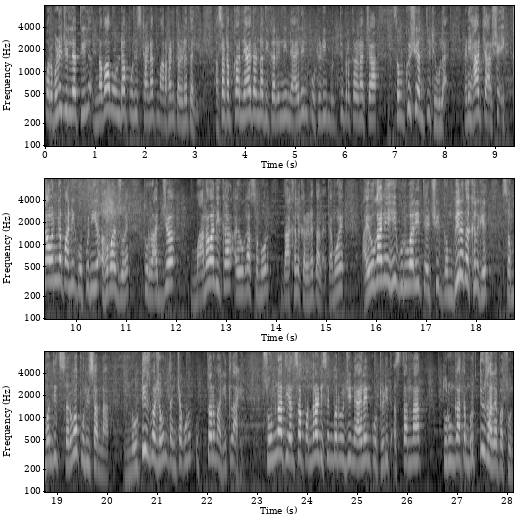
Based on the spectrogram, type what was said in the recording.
परभणी जिल्ह्यातील नवा मोंडा पोलीस ठाण्यात मारहाण करण्यात आली. असा ठपका न्यायदंडाधिकाऱ्यांनी न्यायालयीन कोठडी मृत्यू प्रकरणाच्या चौकशी अंती ठेवला आहे आणि हा चारशे एक्कावन्न पाणी गोपनीय अहवाल जो आहे तो राज्य मानवाधिकार आयोगासमोर दाखल करण्यात आला आहे त्यामुळे आयोगानेही गुरुवारी त्याची गंभीर दखल घेत संबंधित सर्व पोलिसांना नोटीस बजावून त्यांच्याकडून उत्तर मागितलं आहे. सोमनाथ यांचा पंधरा डिसेंबर रोजी न्यायालयीन कोठडीत असताना तुरुंगात मृत्यू झाल्यापासून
